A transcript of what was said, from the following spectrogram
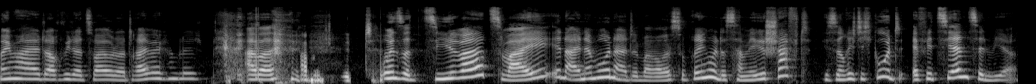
manchmal halt auch wieder zwei oder drei wöchentlich. Aber unser Ziel war, zwei in einem Monat immer rauszubringen und das haben wir geschafft. Wir sind richtig gut. Effizient sind wir.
